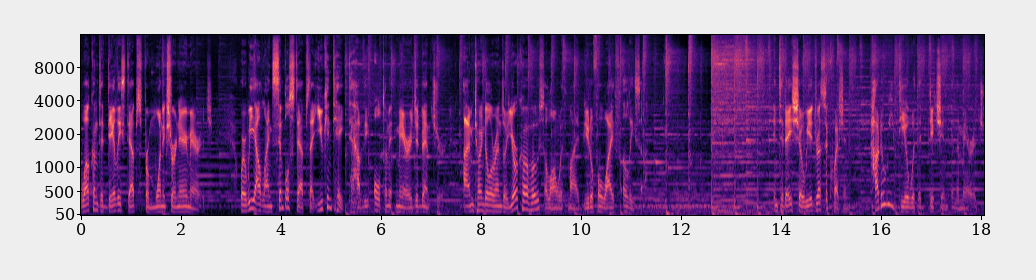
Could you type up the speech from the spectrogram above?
Welcome to Daily Steps from One Extraordinary Marriage, where we outline simple steps that you can take to have the ultimate marriage adventure. I'm Tony DiLorenzo, your co host, along with my beautiful wife, Alisa. In today's show, we address the question how do we deal with addiction in the marriage?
